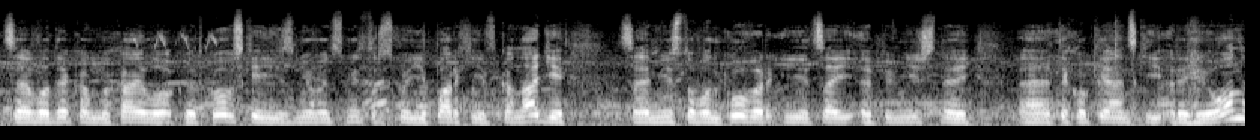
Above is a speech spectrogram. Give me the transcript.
Це владика Михайло Квитковський з Нью-Вестмінстерської єпархії в Канаді. Це місто Ванкувер і цей північний е, Тихоокеанський регіон.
